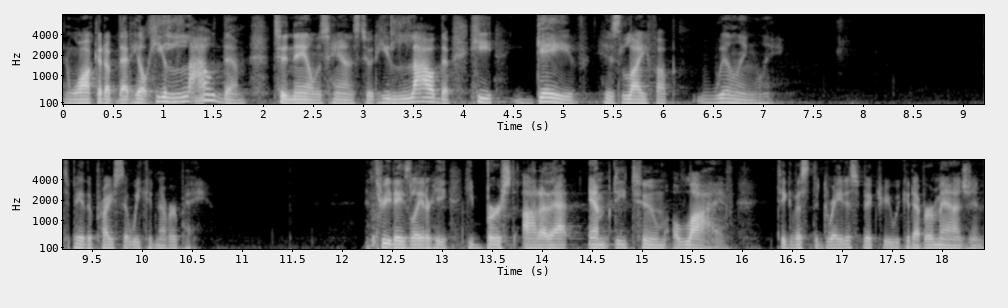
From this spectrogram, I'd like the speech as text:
and walk it up that hill. He allowed them to nail his hands to it. He allowed them. He gave his life up willingly to pay the price that we could never pay. Three days later, he, he burst out of that empty tomb alive to give us the greatest victory we could ever imagine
